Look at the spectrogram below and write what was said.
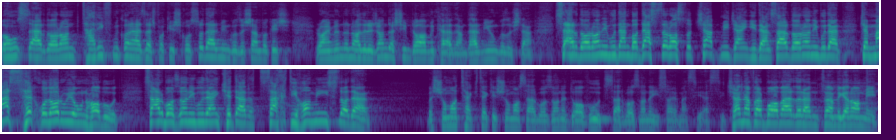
و اون سرداران تعریف می‌کنه ازش با کش خسرو در میون گذاشتم با کش رایمند و نادر جان داشتیم دعا می‌کردم در میون گذاشتم. سردارانی بودن با دست راست و چپ میجنگیدن. سردارانی بودن که مسح خدا روی اونها بود. سربازانی بودن که در سختی ها می و شما تک تک شما سربازان داوود سربازان عیسی مسیح هستید. چند نفر باور دارن می‌تونن بگن آمین.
